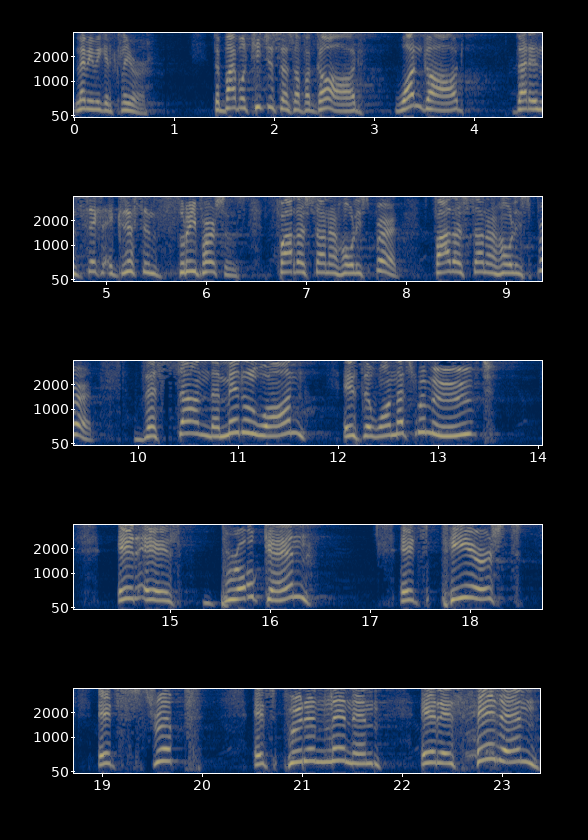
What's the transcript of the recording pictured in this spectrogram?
let me make it clearer. The Bible teaches us of a God, one God, that exists in three persons Father, Son, and Holy Spirit. Father, Son, and Holy Spirit. The Son, the middle one, is the one that's removed. It is broken. It's pierced. It's stripped. It's put in linen. It is hidden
